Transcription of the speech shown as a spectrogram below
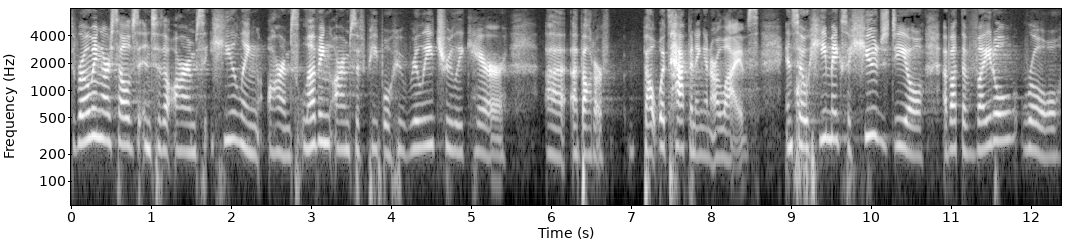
throwing ourselves into the arms, healing arms, loving arms of people who really truly care uh, about our about what's happening in our lives. And so he makes a huge deal about the vital role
